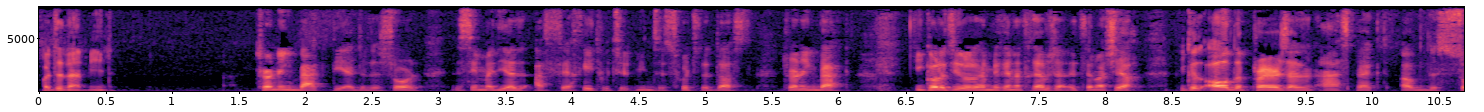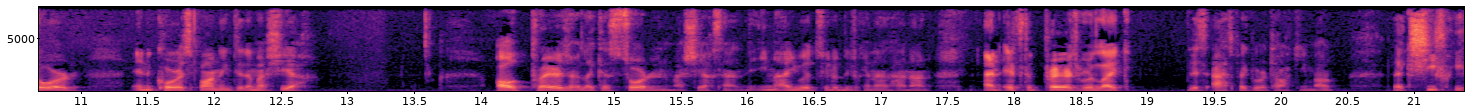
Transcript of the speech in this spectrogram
What did that mean? Turning back the edge of the sword. The same idea as afechit, which means to switch the dust. Turning back. Because all the prayers are an aspect of the sword in corresponding to the Mashiach. All prayers are like a sword in Mashiach's hand. And if the prayers were like this aspect we're talking about, like shifri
